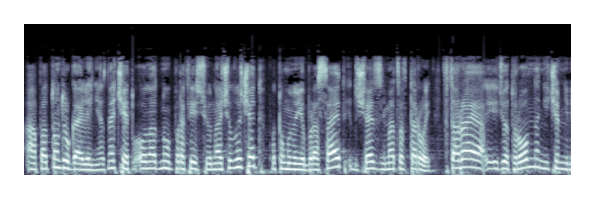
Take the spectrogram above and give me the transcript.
а потом другая линия. Означает, он одну профессию начал изучать, потом он ее бросает и начинает заниматься второй. Вторая идет ровно, ничем не,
